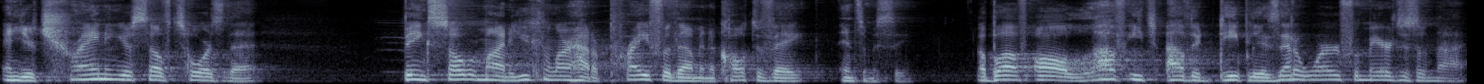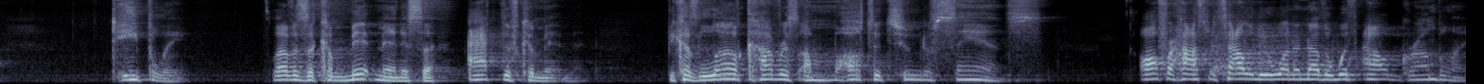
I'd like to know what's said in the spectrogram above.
and you're training yourself towards that, being sober minded, you can learn how to pray for them and to cultivate intimacy. Above all, love each other deeply. Is that a word for marriages or not? Deeply. Love is a commitment, it's an active commitment because love covers a multitude of sins. Offer hospitality to one another without grumbling.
